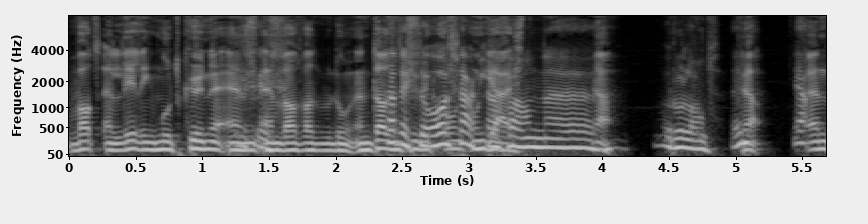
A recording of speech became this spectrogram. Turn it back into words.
wat een leerling moet kunnen en, Precies. en wat wat moet doen. En dat, Dat, is de oorzaak on- eh Ja. Hè? Ja. Ja. En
